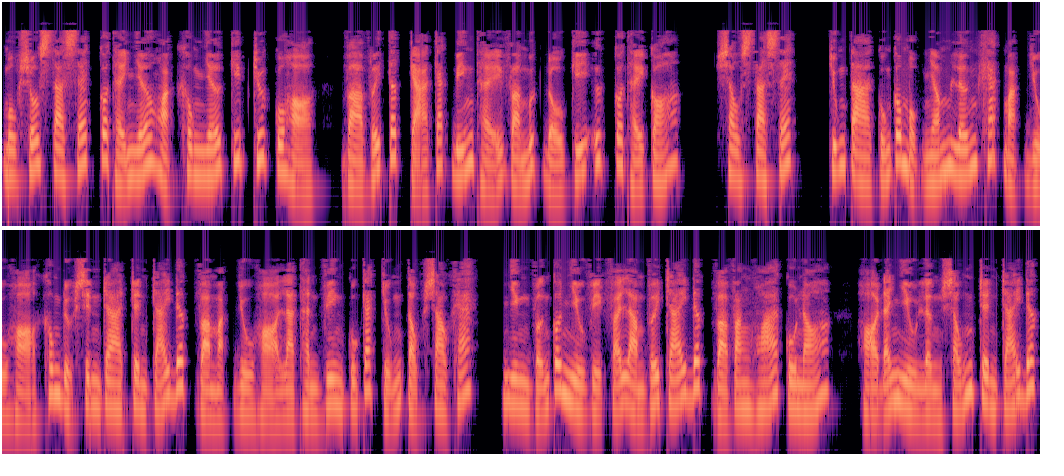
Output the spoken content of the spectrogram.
Một số xa xét có thể nhớ hoặc không nhớ kiếp trước của họ, và với tất cả các biến thể và mức độ ký ức có thể có. Sau xa xét, chúng ta cũng có một nhóm lớn khác mặc dù họ không được sinh ra trên trái đất và mặc dù họ là thành viên của các chủng tộc sao khác, nhưng vẫn có nhiều việc phải làm với trái đất và văn hóa của nó, họ đã nhiều lần sống trên trái đất,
